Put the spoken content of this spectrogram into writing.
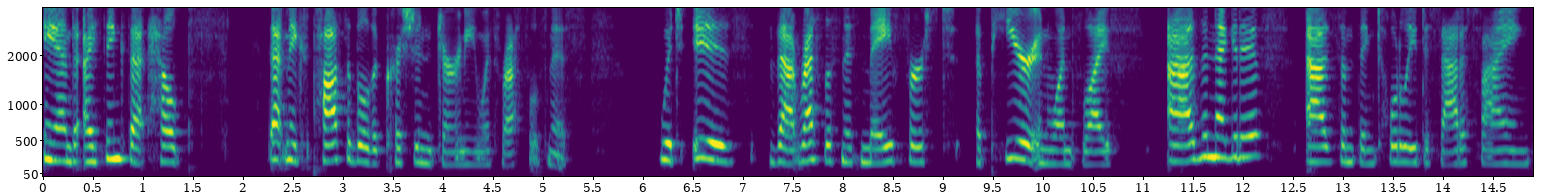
And I think that helps, that makes possible the Christian journey with restlessness, which is that restlessness may first appear in one's life as a negative, as something totally dissatisfying,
